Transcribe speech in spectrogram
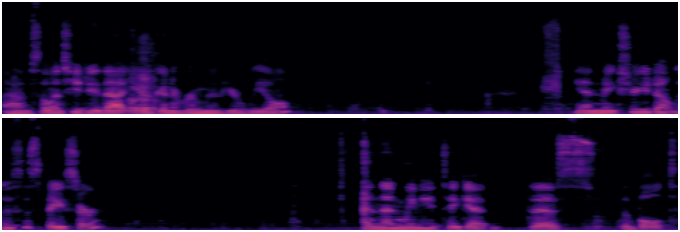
Um, so once you do that, you're gonna remove your wheel. And make sure you don't lose the spacer. And then we need to get this, the bolt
